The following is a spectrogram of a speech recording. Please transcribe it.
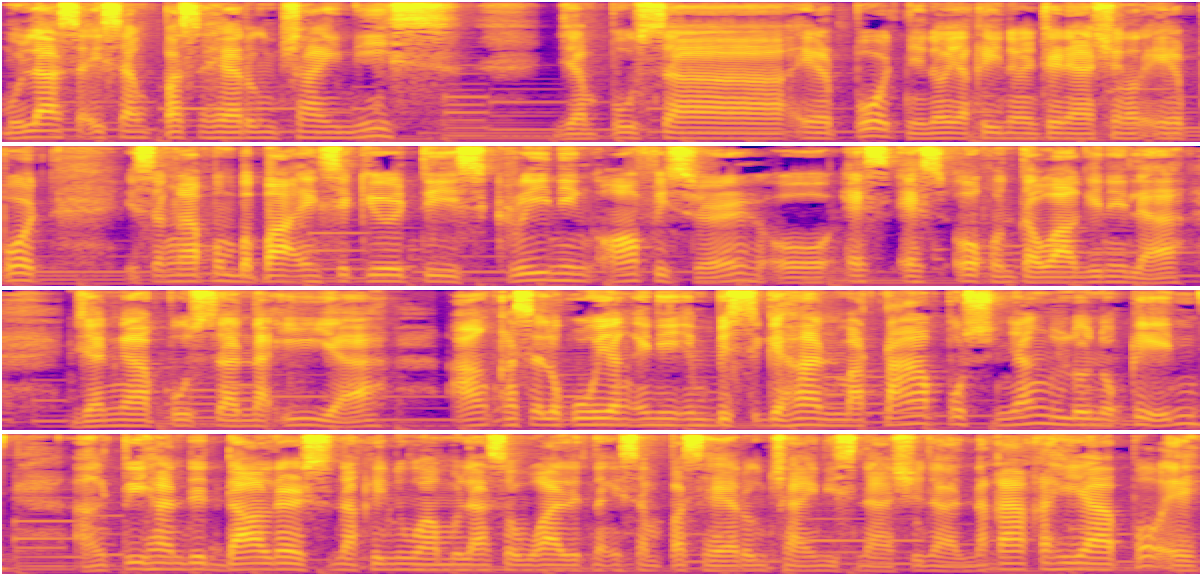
mula sa isang pasaherong Chinese. Diyan po sa airport, Ninoy Aquino International Airport. Isa nga pong babaeng security screening officer o SSO kung tawagin nila. Diyan nga po sa NAIA ang kasalukuyang iniimbestigahan matapos niyang lunukin ang $300 na kinuha mula sa wallet ng isang pasaherong Chinese national. Nakakahiya po eh.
